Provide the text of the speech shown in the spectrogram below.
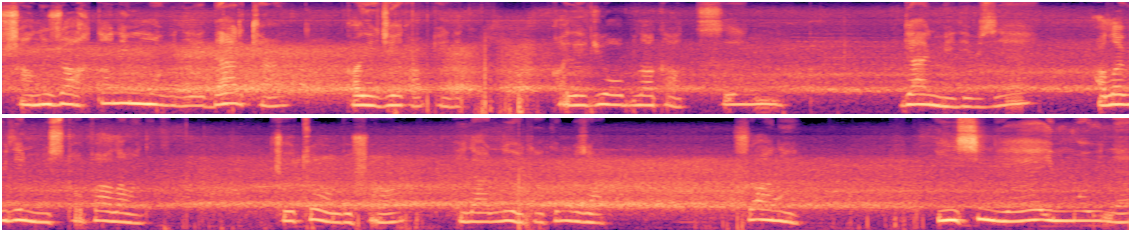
Şanujah Şanujah'tan Immobile derken Kaleciye kaptırdık. Kaleci oblak atsın. Gelmedi bize. Alabilir miyiz topu alamadık. Kötü oldu şu an. İlerliyor takım güzel. Şu an iyi. Insigne, Immobile.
